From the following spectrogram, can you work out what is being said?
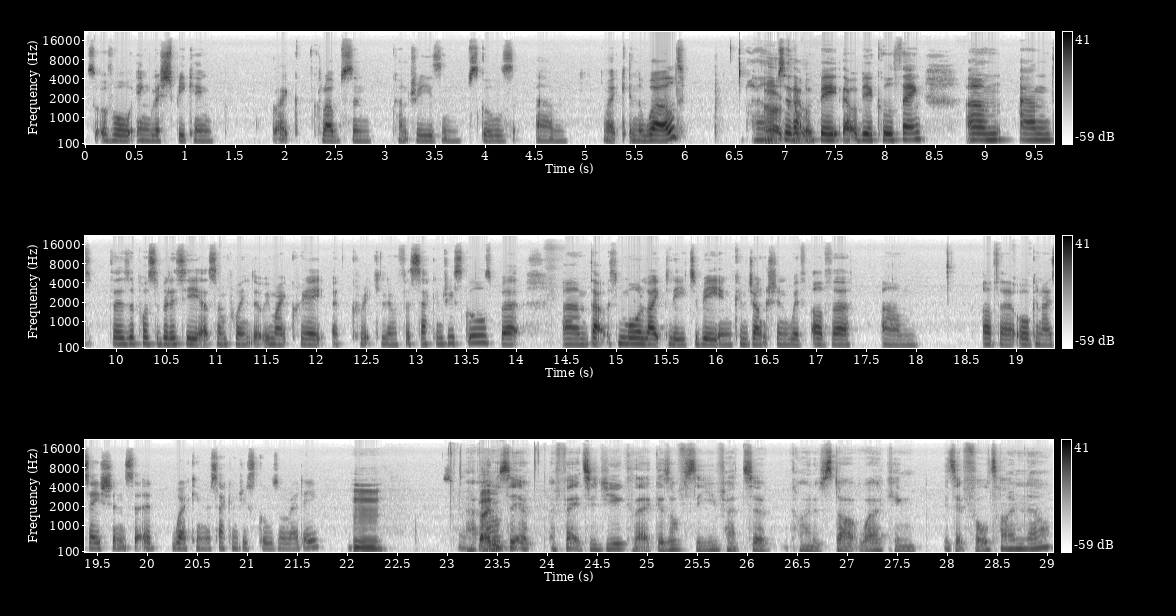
sort of all English speaking like clubs and countries and schools um, like in the world. Um, Oh, so that would be that would be a cool thing. Um, and there's a possibility at some point that we might create a curriculum for secondary schools, but um, that was more likely to be in conjunction with other um, other organisations that are working with secondary schools already. H- But I'm- How's it affected you, Clare? Because obviously you've had to kind of start working. Is it full time now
